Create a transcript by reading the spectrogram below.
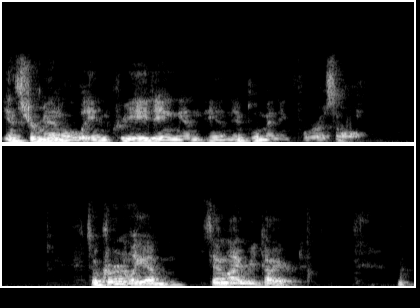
instrumental in creating and, and implementing for us all. So currently I'm semi-retired.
